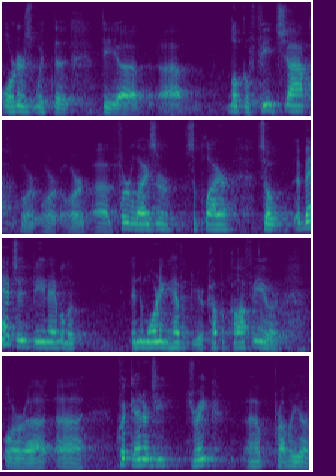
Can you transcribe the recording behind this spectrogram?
orders with the, the uh, uh, local feed shop or, or, or uh, fertilizer supplier. So imagine being able to, in the morning, you have your cup of coffee or, or uh, uh, quick energy drink, uh, probably a,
